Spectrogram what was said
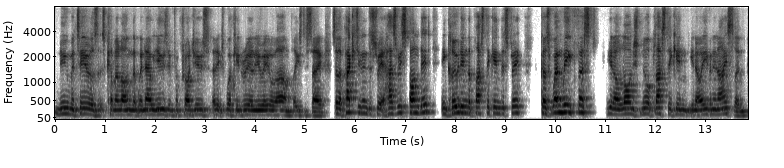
new materials that's come along that we're now using for produce and it's working really, really well, I'm pleased to say. So the packaging industry has responded, including the plastic industry, because when we first you know, launched no plastic in, you know, even in Iceland,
